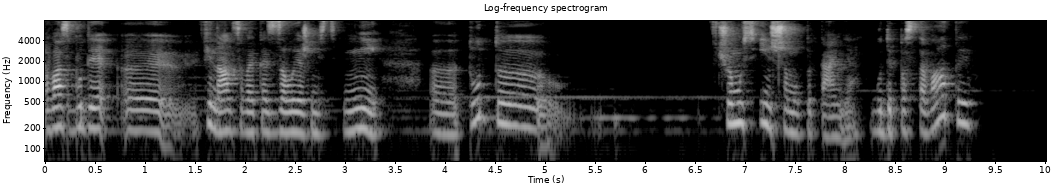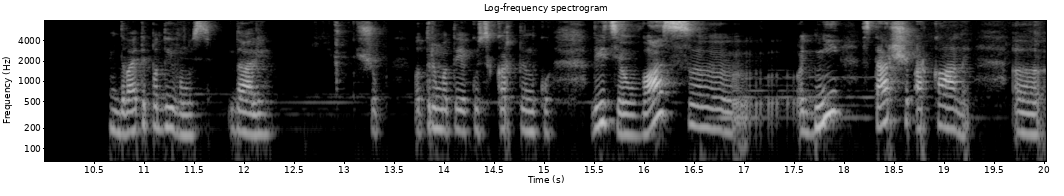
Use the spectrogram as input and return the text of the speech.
у вас буде фінансова якась залежність. Ні. Тут в чомусь іншому питання буде поставати. Давайте подивимось далі, щоб отримати якусь картинку. Дивіться, у вас е, одні старші аркани. Е,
